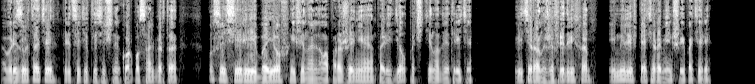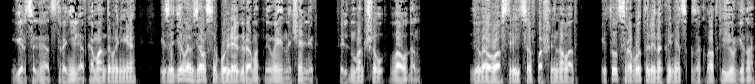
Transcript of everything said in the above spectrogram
В результате 30-тысячный корпус Альберта после серии боев и финального поражения поредел почти на две трети. Ветераны же Фридриха имели в пятеро меньшие потери. Герцога отстранили от командования, и за дело взялся более грамотный военачальник, фельдмаршал Лауден. Дела у австрийцев пошли на лад, и тут сработали, наконец, закладки Юргена.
